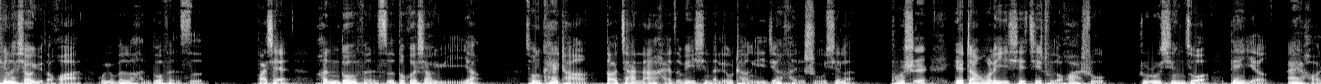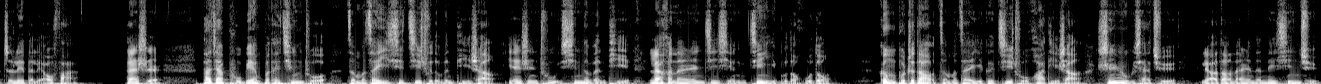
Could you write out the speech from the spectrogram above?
听了小雨的话，我又问了很多粉丝，发现很多粉丝都和小雨一样，从开场到加男孩子微信的流程已经很熟悉了，同时也掌握了一些基础的话术，诸如星座、电影、爱好之类的疗法。但是大家普遍不太清楚怎么在一些基础的问题上延伸出新的问题来和男人进行进一步的互动，更不知道怎么在一个基础话题上深入下去，聊到男人的内心去。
